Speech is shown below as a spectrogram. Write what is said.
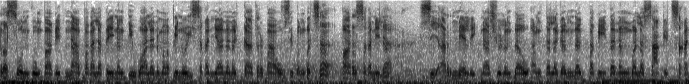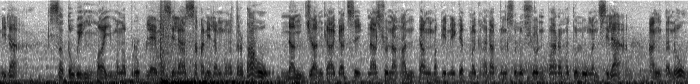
Rason kung bakit napakalaki ng tiwala ng mga Pinoy sa kanya na nagtatrabaho sa ibang bansa para sa kanila. Si Arnel Ignacio lang daw ang talagang nagpakita ng malasakit sa kanila sa tuwing may mga problema sila sa kanilang mga trabaho. Nandyan kagad si Ignacio na handang makinig at maghanap ng solusyon para matulungan sila. Ang tanong,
